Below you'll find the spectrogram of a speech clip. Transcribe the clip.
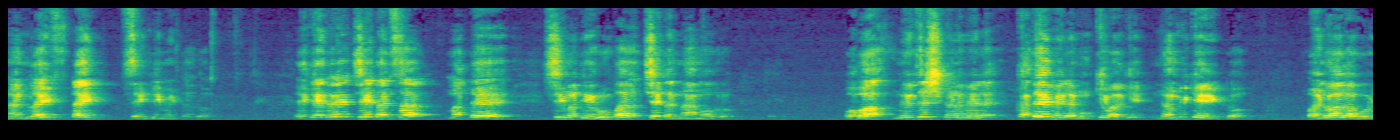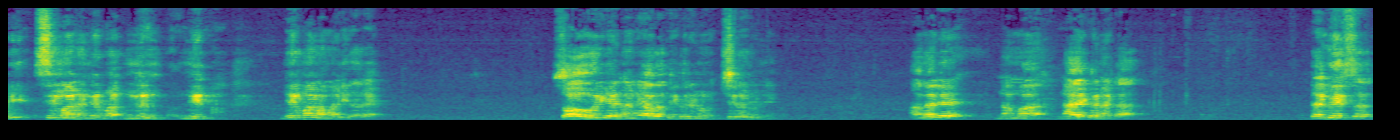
ನನ್ನ ಲೈಫ್ ಟೈಮ್ ಸೆಂಟಿಮೆಂಟ್ ಅದು. ಯಾಕೆಂದ್ರೆ ಚೇತನ್ ಸರ್ ಮತ್ತೆ ಶ್ರೀಮತಿ ರೂಪಾ ಚೇತನ್ ಮ್ಯಾಮ್ ಅವರು ಒಬ್ಬ ನಿರ್ದೇಶಕನ ಮೇಲೆ ಕತೆ ಮೇಲೆ ಮುಖ್ಯವಾಗಿ ನಂಬಿಕೆ ಇಟ್ಟು ಬಂಡವಾಳ ಓಡಿ ಸಿನಿಮಾನ ನಿರ್ಮಾ ನಿರ್- ನಿರ್- ನಿರ್ಮಾಣ ಮಾಡಿದ್ದಾರೆ. ಸೊ ಅವರಿಗೆ ನಾನು ಯಾವತ್ತಿದ್ರೂ ಚಿರಋಣಿ. ಆಮೇಲೆ ನಮ್ಮ ನಾಯಕ ನಟ ದಲ್ವೀರ್ ಸರ್,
